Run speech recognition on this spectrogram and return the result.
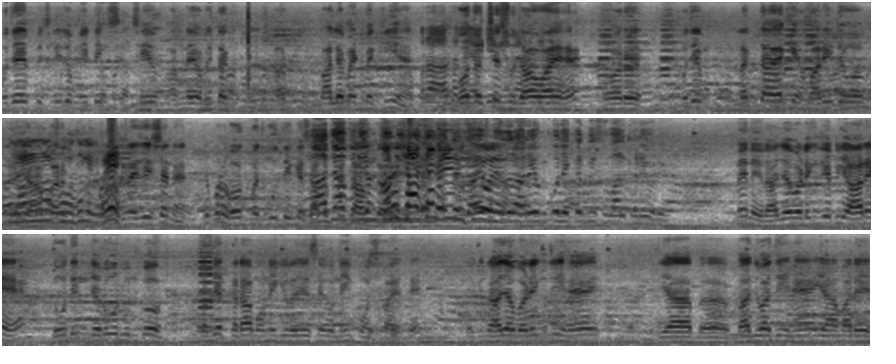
मुझे पिछली जो मीटिंग छः हमने अभी तक पार्लियामेंट में की हैं बहुत अच्छे सुझाव आए हैं और मुझे लगता है कि हमारी जो यहाँ पर ऑर्गेनाइजेशन है बहुत मजबूती के साथ काम कर रही है। नज़र आ रहे हैं उनको लेकर भी सवाल खड़े हो रहे हैं। नहीं नहीं राजा वडिंग जी भी आ रहे हैं दो दिन ज़रूर उनको तबीयत खराब होने की वजह से वो नहीं पहुँच पाए थे। लेकिन राजा वडिंग जी हैं या बाजवा जी हैं या हमारे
